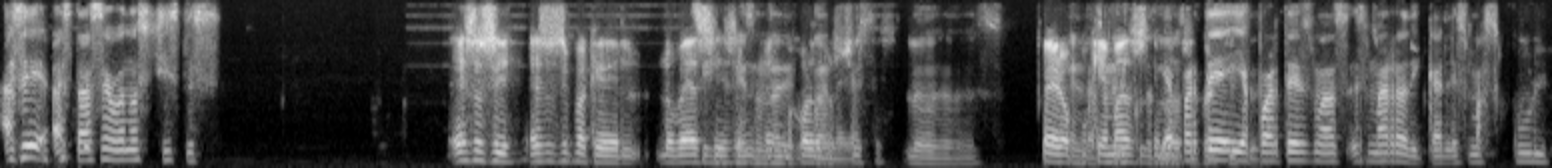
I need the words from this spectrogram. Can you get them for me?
hace, hasta hace buenos chistes, eso sí, eso sí, para que lo veas Sí, si es el, mejor de los chistes. Los, Pero, ¿qué más? películas ¿Qué y aparte, y aparte es más, es más radical, es más cool,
